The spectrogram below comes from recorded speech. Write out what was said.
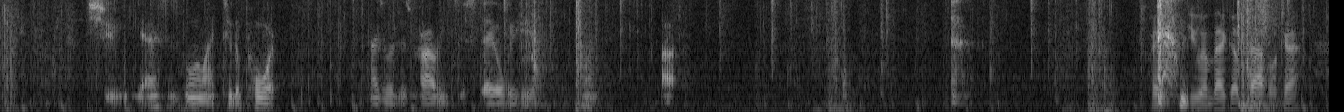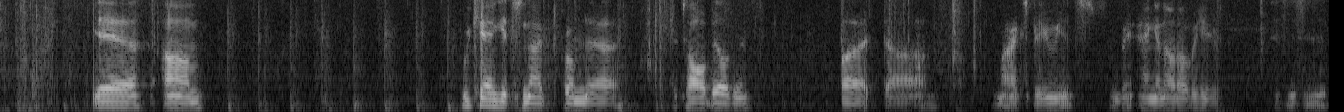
Shoot. Gas is going like to the port. Might as well just probably just stay over here. Uh, Wait, you went back up top? Okay. yeah. Um, we can get sniped from the, the tall building, but uh, my experience hanging out over here. this is it.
